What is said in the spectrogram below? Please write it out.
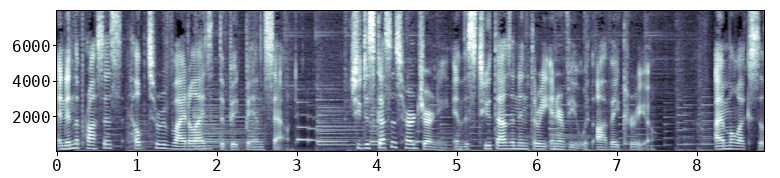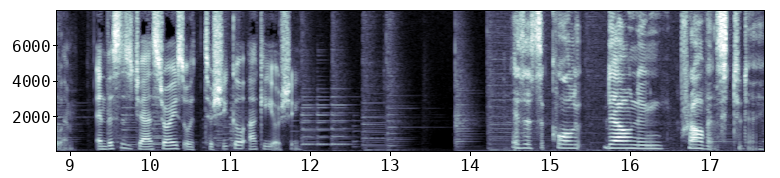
and in the process helped to revitalize the big band sound. She discusses her journey in this 2003 interview with Ave Carrillo. I'm Alexa Lim, and this is Jazz Stories with Toshiko Akiyoshi. It is called Liaoning province today.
